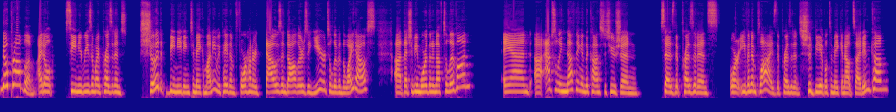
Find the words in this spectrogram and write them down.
no problem. I don't see any reason why presidents should be needing to make money. We pay them $400,000 a year to live in the White House. Uh, that should be more than enough to live on. And uh, absolutely nothing in the Constitution says that presidents, or even implies that presidents should be able to make an outside income.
